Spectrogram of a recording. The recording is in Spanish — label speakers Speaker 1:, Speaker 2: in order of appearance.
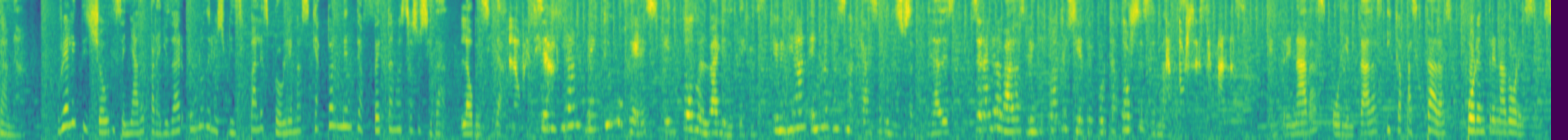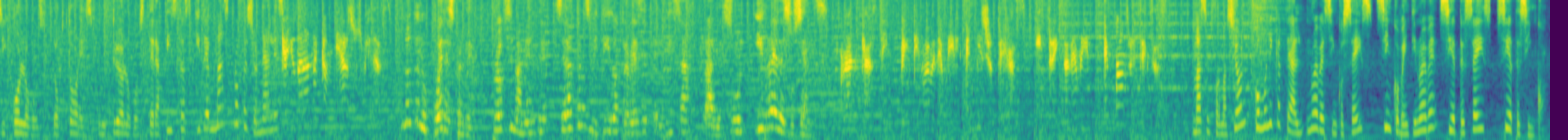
Speaker 1: Gana. Reality show diseñado para ayudar uno de los principales problemas que actualmente afecta a nuestra sociedad, la obesidad.
Speaker 2: La obesidad.
Speaker 1: Se elegirán 21 mujeres en todo el Valle de Texas que vivirán en una misma casa donde sus actividades serán grabadas 24/7 por 14 semanas.
Speaker 2: 14 semanas.
Speaker 1: Entrenadas, orientadas y capacitadas por entrenadores, psicólogos, doctores, nutriólogos, terapistas y demás profesionales
Speaker 2: Que ayudarán a
Speaker 1: puedes perder. Próximamente será transmitido a través de Televisa, Radio Azul y redes sociales.
Speaker 2: Grand Casting 29 de abril en Mission, Texas. Y 30 de abril en Brunswick, Texas.
Speaker 1: Más información, comunícate al 956-529-7675.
